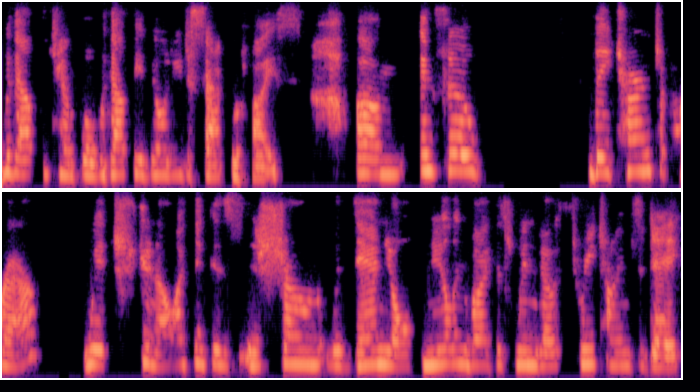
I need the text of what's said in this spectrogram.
without the temple, without the ability to sacrifice. Um, and so they turned to prayer, which you know I think is is shown with Daniel kneeling by his window three times a day,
